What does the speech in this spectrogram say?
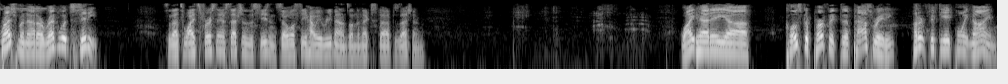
freshman out of Redwood City. So that's White's first interception of the season. So we'll see how he rebounds on the next uh, possession. White had a uh, close to perfect uh, pass rating, 158.9.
